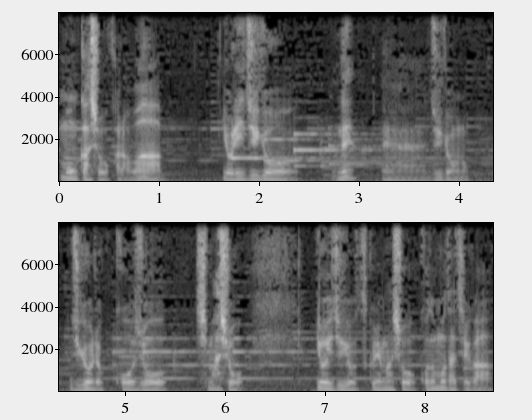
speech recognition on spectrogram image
文科省からはより授業のね、えー、授業の授業力向上しましょう。良い授業を作りましょう。子どもたちが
